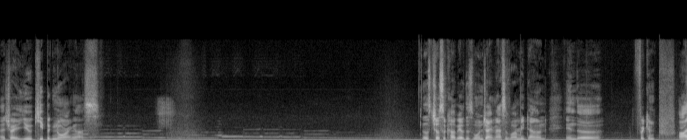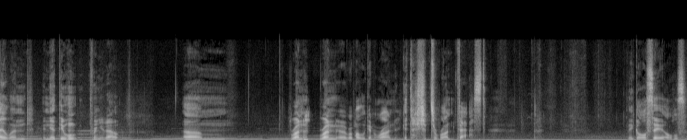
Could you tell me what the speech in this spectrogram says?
That's right. you keep ignoring us. Let's Chosokabe of this one giant massive army down in the freaking island, and yet they won't bring it out. Um, run, run, uh, Republican, run! Get that ship to run fast. Make all sails.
